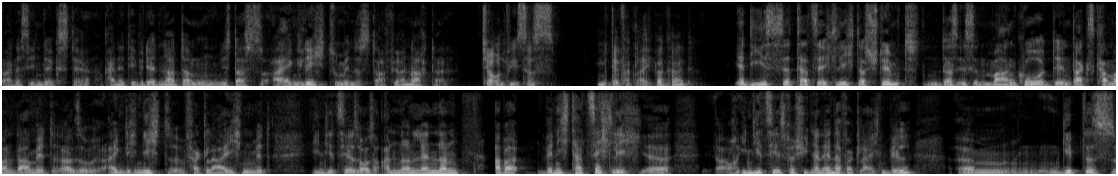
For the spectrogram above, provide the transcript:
eines Index, der keine Dividenden hat, dann ist das eigentlich zumindest dafür ein Nachteil. Tja, und wie ist das mit der Vergleichbarkeit? Ja, die ist tatsächlich, das stimmt. Das ist ein Manko. Den DAX kann man damit also eigentlich nicht äh, vergleichen mit Indizes aus anderen Ländern. Aber wenn ich tatsächlich äh, auch Indizes verschiedener Länder vergleichen will, ähm, gibt es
